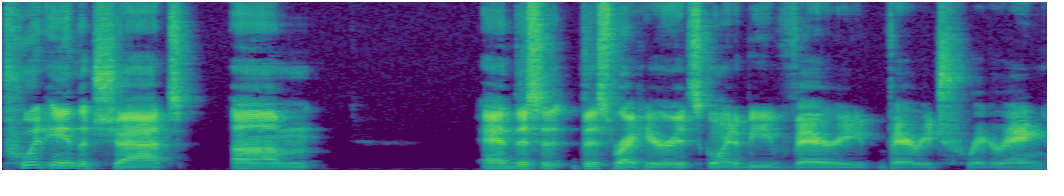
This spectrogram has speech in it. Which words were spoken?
put in the chat um and this is this right here it's going to be very very triggering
